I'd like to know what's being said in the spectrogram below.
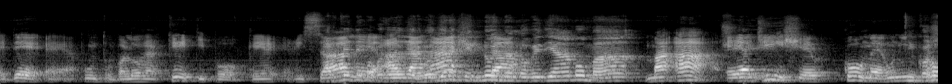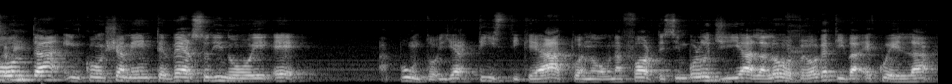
ed è eh, appunto un valore archetipo che risale Archetipo alla dire? Nascita che noi non lo vediamo, ma ma ha Ci- e agisce come un'impronta inconsciamente verso di noi e appunto gli artisti che attuano una forte simbologia, la loro prerogativa è quella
